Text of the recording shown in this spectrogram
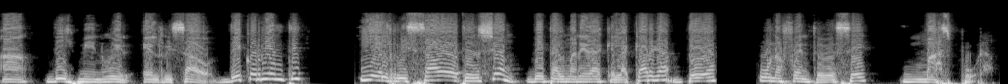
a disminuir el rizado de corriente y el rizado de tensión, de tal manera que la carga vea una fuente DC más pura.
